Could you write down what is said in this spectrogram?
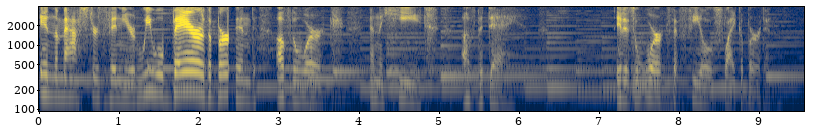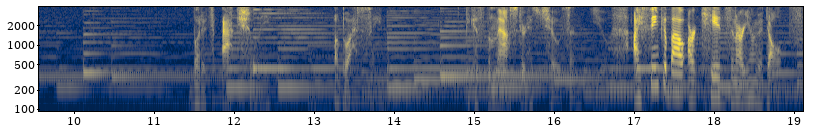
in the Master's vineyard. We will bear the burden of the work and the heat of the day. It is a work that feels like a burden, but it's actually a blessing because the Master has chosen you. I think about our kids and our young adults.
